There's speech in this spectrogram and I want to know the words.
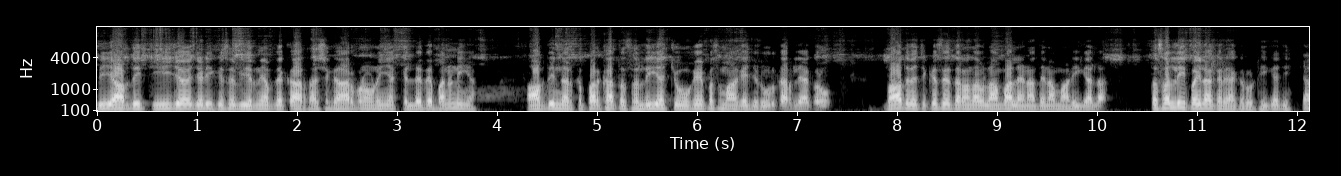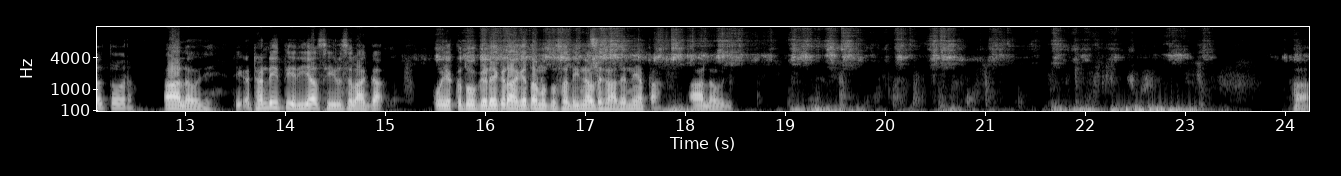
ਵੀ ਆਪਦੀ ਚੀਜ਼ ਜਿਹੜੀ ਕਿਸੇ ਵੀਰ ਨੇ ਆਪਦੇ ਘਰ ਦਾ ਸ਼ਿੰਗਾਰ ਬਣਾਉਣੀ ਆ ਕਿੱਲੇ ਤੇ ਬੰਨਣੀ ਆ ਆਪਦੀ ਨਰਕ ਪਰਖਾ ਤਸੱਲੀ ਆ ਚੋ ਕੇ ਪਸਮਾ ਕੇ ਜ਼ਰੂਰ ਕਰ ਲਿਆ ਕਰੋ। ਬਾਅਦ ਵਿੱਚ ਕਿਸੇ ਤਰ੍ਹਾਂ ਦਾ ਉਲਾਂਭਾ ਲੈਣਾ ਦੇਣਾ ਮਾੜੀ ਗੱਲ ਆ। ਤਸੱਲੀ ਪਹਿਲਾਂ ਕਰਿਆ ਕਰੋ ਠੀਕ ਹੈ ਜੀ? ਚੱਲ ਤੋਰ। ਆ ਲਓ ਜੀ ਠੀਕ ਹੈ ਠੰਡੀ ਧੀਰੀ ਆ ਸੀਲ ਸਲਾਗਾ। ਕੋਈ ਇੱਕ ਦੋ ਗੇੜੇ ਕਢਾ ਕੇ ਤੁਹਾਨੂੰ ਤਸੱਲੀ ਨਾਲ ਦਿਖਾ ਦਿੰਨੇ ਆਪਾਂ। ਆ ਲਓ ਜੀ। ਹਾਂ।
